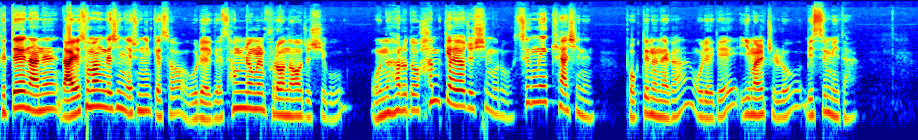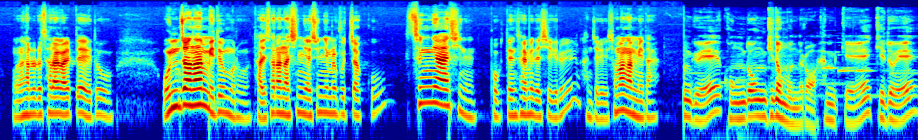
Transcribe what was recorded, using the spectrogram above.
그때 나는 나의 소망 되신 예수님께서 우리에게 성령을 불어넣어 주시고 오늘 하루도 함께하여 주심으로 승리케 하시는 복된 은혜가 우리에게 임할 줄로 믿습니다. 오늘 하루를 살아갈 때에도 온전한 믿음으로 다시 살아나신 예수님을 붙잡고 승리하시는 복된 삶이 되시기를 간절히 소망합니다. 교회 공동 기도문으로 함께 기도에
